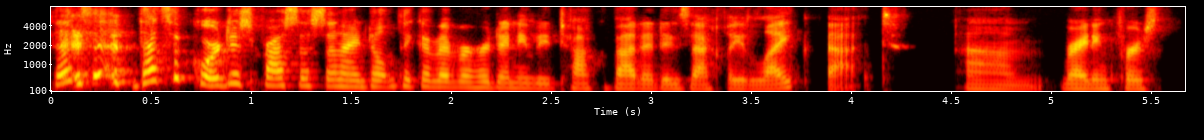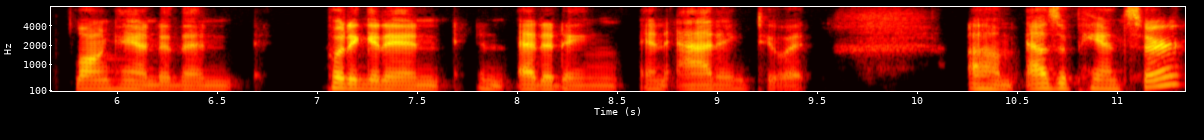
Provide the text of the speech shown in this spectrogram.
That's a, that's a gorgeous process, and I don't think I've ever heard anybody talk about it exactly like that. Um, writing first longhand and then putting it in and editing and adding to it um, as a pantser,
